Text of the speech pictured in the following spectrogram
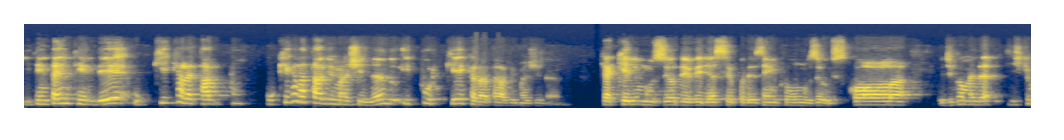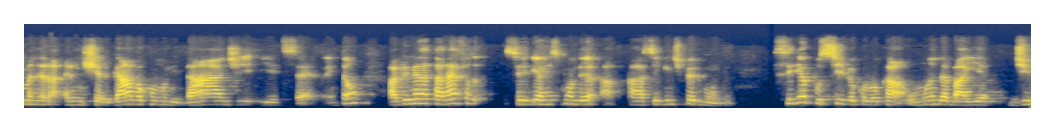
e tentar entender o que que ela estava o que ela estava imaginando e por que, que ela estava imaginando. Que aquele museu deveria ser, por exemplo, um museu escola, de que, maneira, de que maneira ela enxergava a comunidade e etc. Então, a primeira tarefa seria responder a, a seguinte pergunta: Seria possível colocar o Manda Bahia de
